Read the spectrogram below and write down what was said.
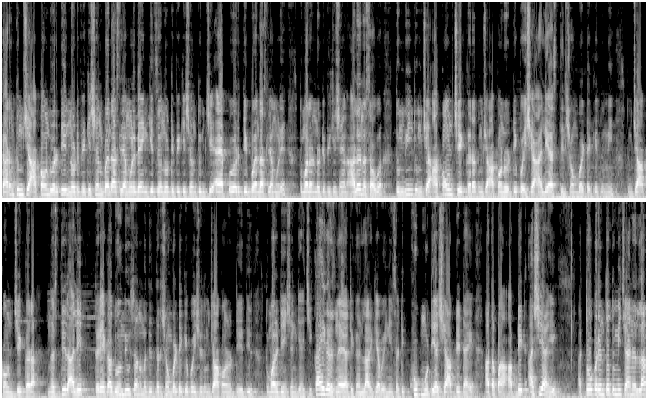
कारण तुमच्या अकाउंटवरती नोटिफिकेशन बंद असल्यामुळे बँकेचं नोटिफिकेशन तुमची ॲपवरती बंद असल्यामुळे तुम्हाला नोटिफिकेशन आलं नसावं. तुम्ही तुमचे अकाउंट चेक करा. तुमच्या अकाउंटवरती पैसे आले असतील शंभर टक्के तुम्ही तुमचे अकाउंट चेक करा. नसतील आले तर एका दोन दिवसांमध्ये तर शंभर टक्के पैसे तुमच्या अकाउंटवरती येतील. तुम्हाला टेन्शन घ्यायची काही गरज नाही या ठिकाणी. लाडक्या बहिणीसाठी खूप मोठी अशी अपडेट आहे. आता पहा अपडेट अशी आहे. तोपर्यंत तुम्ही चॅनलला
